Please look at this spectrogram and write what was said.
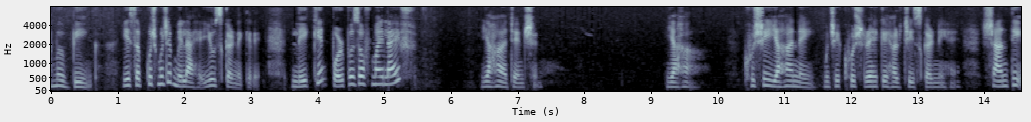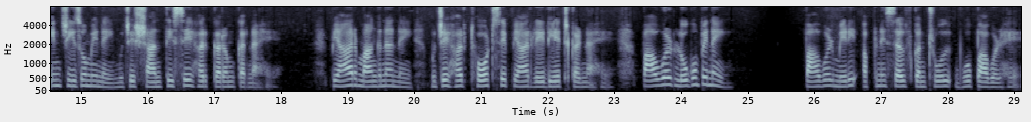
am a being ये सब कुछ मुझे मिला है यूज़ करने के लिए। लेकिन पर्पज ऑफ़ माई लाइफ यहाँ अटेंशन यहाँ। खुशी यहाँ नहीं मुझे खुश रह के हर चीज़ करनी है। शांति इन चीज़ों में नहीं मुझे शांति से हर कर्म करना है। प्यार मांगना नहीं मुझे हर थॉट से प्यार रेडिएट करना है। पावर लोगों पे नहीं। पावर मेरी अपने सेल्फ कंट्रोल वो पावर है।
